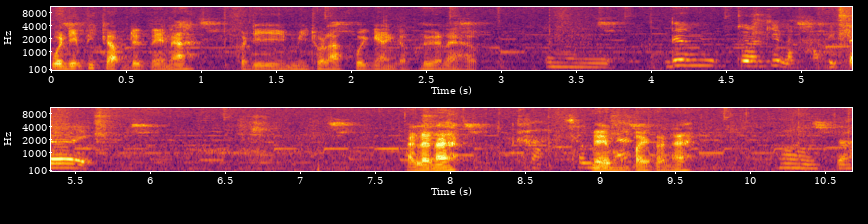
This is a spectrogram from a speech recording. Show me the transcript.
วันนี้พี่กลับดึกหน่อยนะ พอดีมีธุระคุยงานกับเพื่อนนะครับเรื่องธุรกิจเหรอคะพี่เต้ยไปแล้วนะ ค่ะโชคแม่ดีผมนะไปก่อนนะ อ๋อจ้ะ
